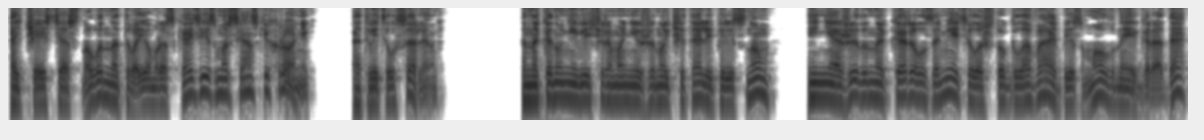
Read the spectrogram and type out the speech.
отчасти основан на твоем рассказе из марсианских хроник. — ответил Сарлинг. Накануне вечером они с женой читали перед сном, и неожиданно Кэрол заметила, что глава «Безмолвные города»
